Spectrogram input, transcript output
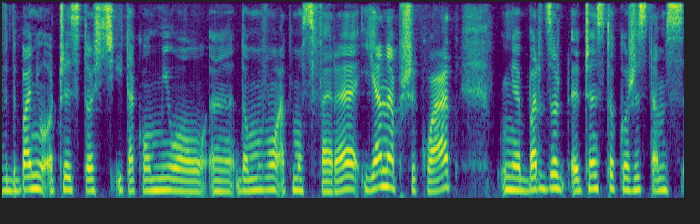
w, dbaniu o czystość i taką miłą e, domową atmosferę. Ja na przykład bardzo często korzystam z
